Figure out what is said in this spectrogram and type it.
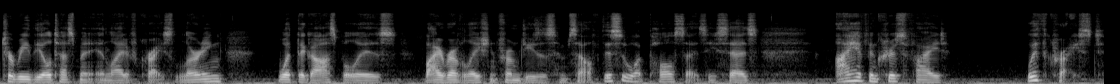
to read the Old Testament in light of Christ, learning what the gospel is by revelation from Jesus himself. This is what Paul says. He says, I have been crucified with Christ,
